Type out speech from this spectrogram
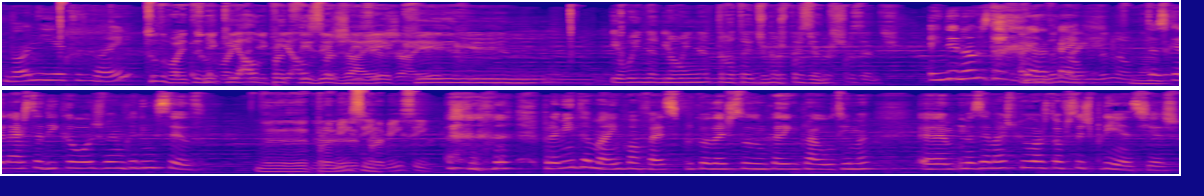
Bom dia, tudo bem? Tudo bem, tenho aqui algo para te dizer já, é que eu ainda não tratei dos meus presentes. Ainda não está Ainda ok. não. Então, se calhar esta dica hoje vem um bocadinho cedo. Eh, para mim, sim. Para mim, sim. Para mim também, confesso, porque eu deixo tudo um bocadinho para a última, eh, mas é mais porque eu gosto de oferecer experiências.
